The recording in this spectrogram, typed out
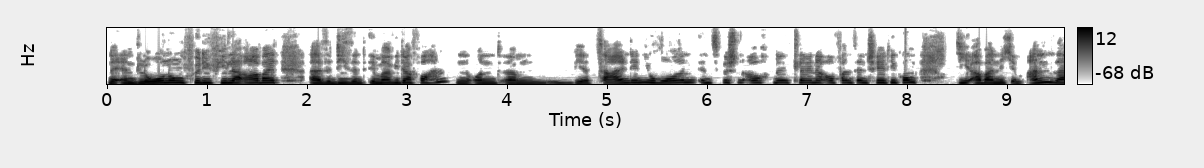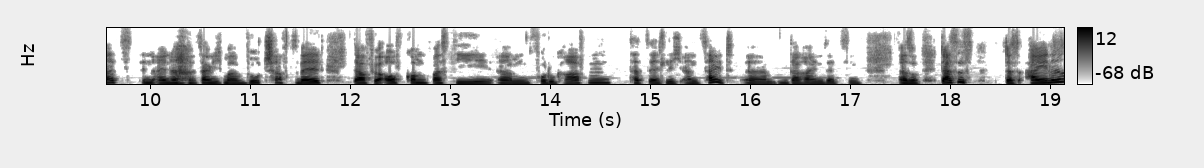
eine Entlohnung für die viele Arbeit? Also die sind immer wieder vorhanden. Und ähm, wir zahlen den Juroren inzwischen auch eine kleine Aufwandsentschädigung, die aber nicht im Ansatz in einer, sage ich mal, Wirtschaftswelt dafür aufkommt, was die ähm, Fotografen tatsächlich an Zeit äh, da reinsetzen. Also das ist das eine.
